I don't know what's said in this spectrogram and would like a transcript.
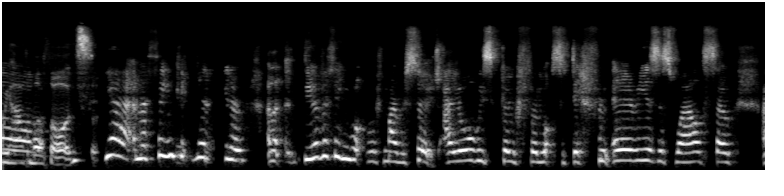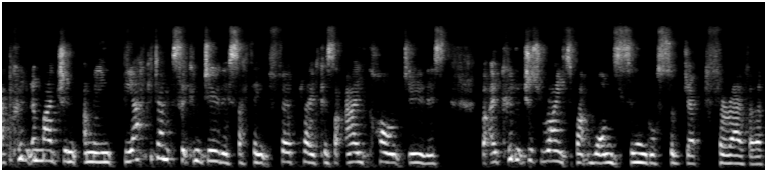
We have Oh, more thoughts. Yeah, and I think you know, and uh, the other thing with my research, I always go for lots of different areas as well. So I couldn't imagine. I mean, the academics that can do this, I think, fair play because I can't do this. But I couldn't just write about one single subject forever.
